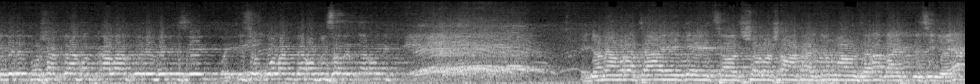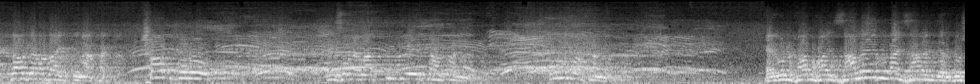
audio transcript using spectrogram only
এদের পোশাকটা এখন কালার করে ফেলেছে কিছু কোলাঙ্গার অফিসারের কারণে। এই জন্য আমরা চাই যে ষোলোশো আঠাশ জন মানুষ যারা দায়িত্বে ছিল, একটাও যারা দায়িত্বে না থাকে। সবগুলো এগুলো সব হয় জালেম না জালেমদের দোষ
